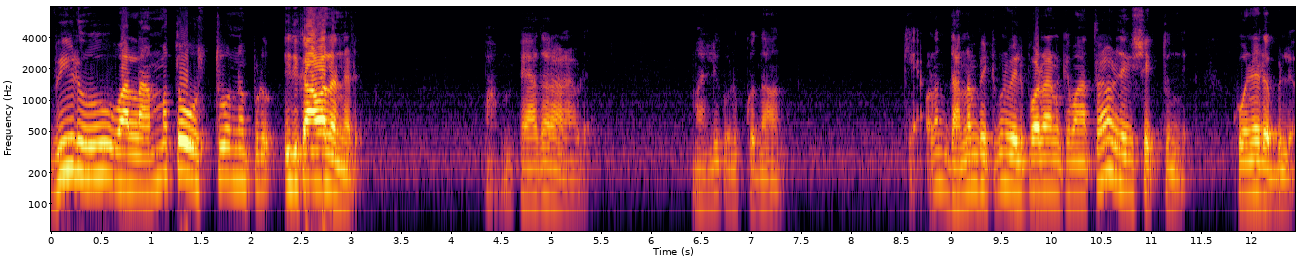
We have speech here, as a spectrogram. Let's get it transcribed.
వీడు వాళ్ళ అమ్మతో వస్తూ ఉన్నప్పుడు ఇది కావాలన్నాడు. పాపం పేదరాలు ఆవిడ. మళ్ళీ కొనుక్కుందామని కేవలం దండం పెట్టుకుని వెళ్ళిపోవడానికి మాత్రం ఆవిడ దగ్గర శక్తి ఉంది. కొనే డబ్బులు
